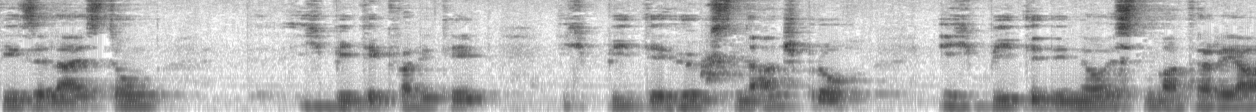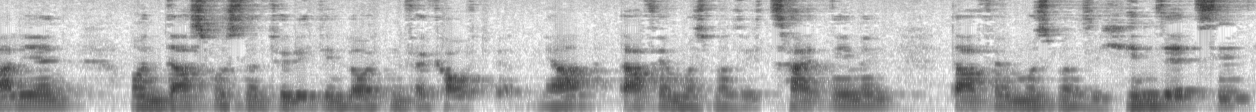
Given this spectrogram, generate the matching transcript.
diese Leistung. Ich biete Qualität, ich biete höchsten Anspruch, ich biete die neuesten Materialien und das muss natürlich den Leuten verkauft werden. Ja, dafür muss man sich Zeit nehmen, dafür muss man sich hinsetzen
